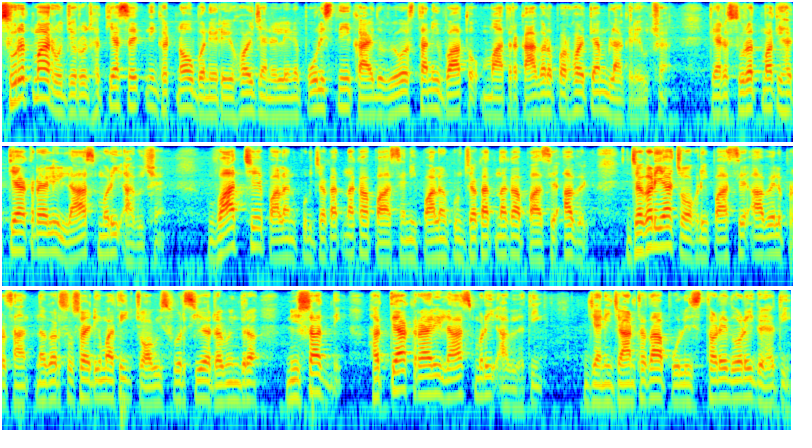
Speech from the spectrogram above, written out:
સુરતમાં રોજેરોજ હત્યા સહિતની ઘટનાઓ બની રહી હોય જેને લઈને પોલીસની કાયદો વ્યવસ્થાની વાતો માત્ર કાગળ પર હોય તેમ લાગી રહ્યું છે. ત્યારે સુરતમાંથી હત્યા કરાયેલી લાશ મળી આવી છે. વાત છે પાલનપુર જકાતનાકા પાસેની. પાલનપુર જકાતનાકા પાસે આવેલ ઝઘડિયા ચોકડી પાસે આવેલ પ્રશાંતનગર સોસાયટીમાંથી ચોવીસ વર્ષીય રવિન્દ્ર નિષાદની હત્યા કરાયેલી લાશ મળી આવી હતી. જેની જાણ થતાં પોલીસ સ્થળે દોડી ગઈ હતી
